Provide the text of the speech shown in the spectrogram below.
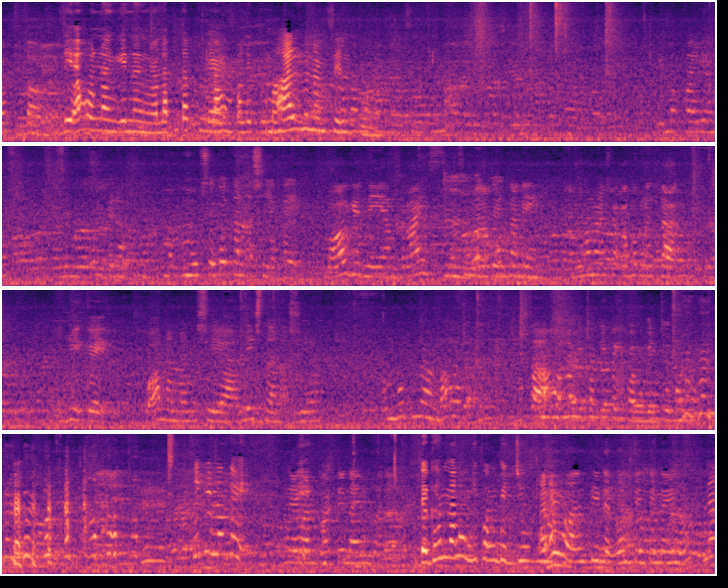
Laptop. Di ako nang ginang laptop na lang palit ko. Mahal mo ng cellphone. Di makaya. Musugot na na siya kay. Mao gyud niya ang price. Mm, malapot na ni. Duha man siya kabog ng tag. Hindi kay kuan naman siya, list na na siya. Ambot lang. Basta ako nang ipakipay pang video lang. Sige lang kay. Ngayon 49 pa. Daghan na lang ipang video. Ano yung 129 129 no? Na,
